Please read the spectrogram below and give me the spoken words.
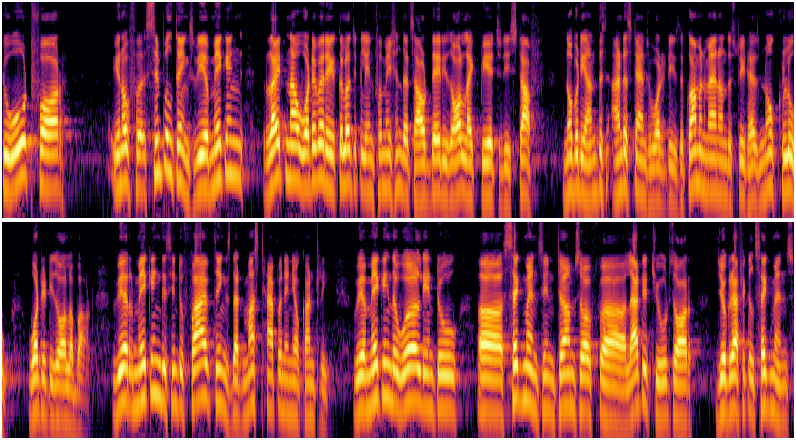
to vote for, you know, for simple things. We are making… right now whatever ecological information that's out there is all like PhD stuff. Nobody under understands what it is. The common man on the street has no clue what it is all about. We are making this into five things that must happen in your country. We are making the world into uh, segments in terms of uh, latitudes or geographical segments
